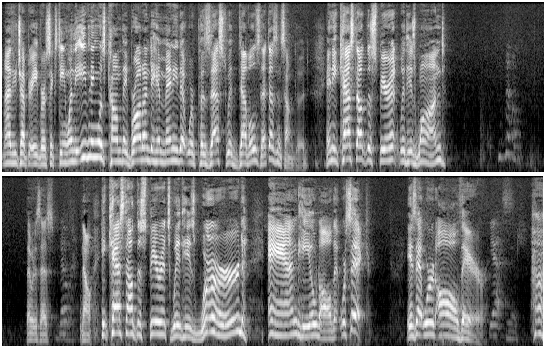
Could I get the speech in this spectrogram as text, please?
Matthew chapter 8 verse 16 when the evening was come they brought unto him many that were possessed with devils. That doesn't sound good. And he cast out the spirit with his wand. No. that what it says? No. no. He cast out the spirits with his word and healed all that were sick. Is that word all there? Yes. Huh.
